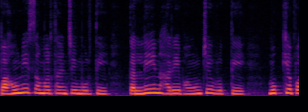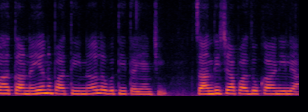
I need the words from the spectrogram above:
पाहुणी समर्थांची मूर्ती तल्लीन हरिभाऊंची वृत्ती मुख्य पाहता नयन पाती न लवती तयांची. चांदीच्या पादुका आणिल्या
